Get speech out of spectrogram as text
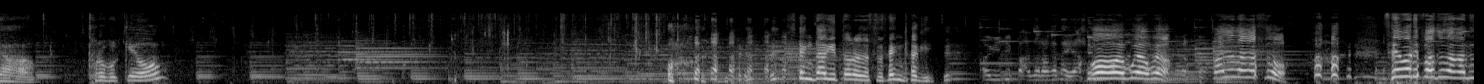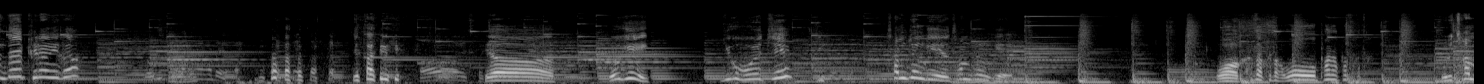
야 털어볼게요 생닭이 떨어졌어 생닭이. 아 이제 빠져나가다 야. 어 뭐야 뭐야. 빠져나갔어. 세 마리 빠져나갔는데 피라미가? 야 여기. 빠져나가네. 여기 아, 야 여기. 이거 뭐였지? 참종개예요 참종개 와 크다 크다. 오 파닥 파닥 파닥. 우리 참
